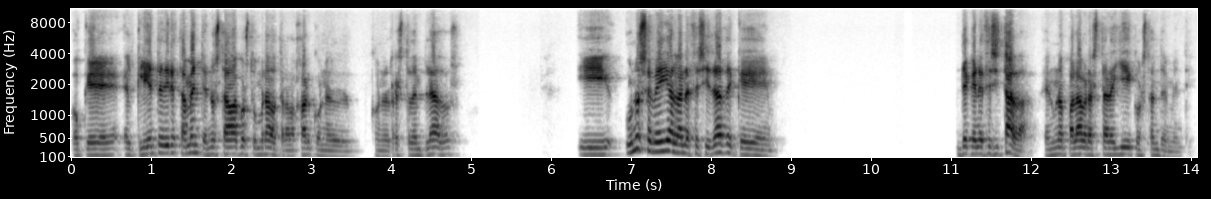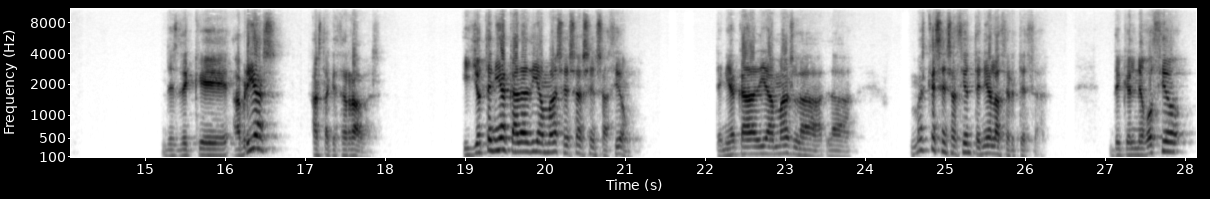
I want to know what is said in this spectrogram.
o que el cliente directamente no estaba acostumbrado a trabajar con el, con el resto de empleados, y uno se veía la necesidad de que, de que necesitaba, en una palabra, estar allí constantemente. Desde que abrías hasta que cerrabas. Y yo tenía cada día más esa sensación. Tenía cada día más la, la más que sensación, tenía la certeza de que el negocio,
